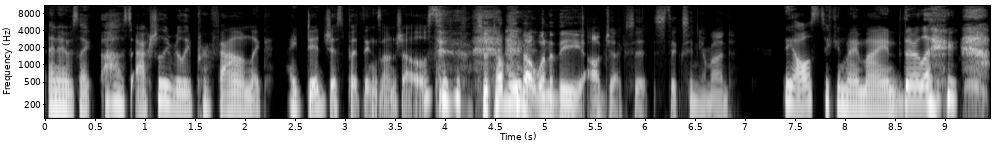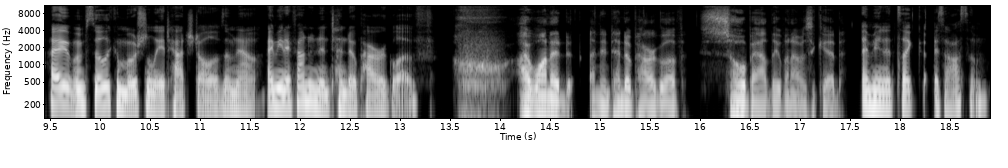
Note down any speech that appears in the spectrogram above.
And I was like, "Oh, it's actually really profound. Like, I did just put things on shelves." so, tell me about one of the objects that sticks in your mind. They all stick in my mind. They're like, I, I'm so like emotionally attached to all of them now. I mean, I found a Nintendo Power Glove. I wanted a Nintendo Power Glove so badly when I was a kid. I mean, it's like it's awesome.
